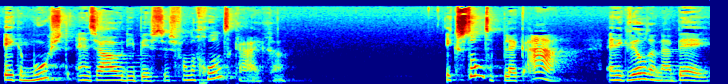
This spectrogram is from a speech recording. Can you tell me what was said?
Ik moest en zou die business van de grond krijgen. Ik stond op plek A en ik wilde naar B.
